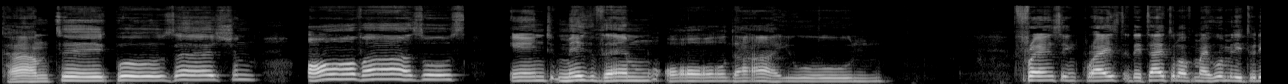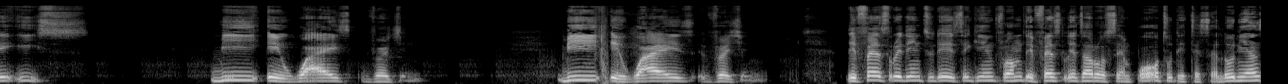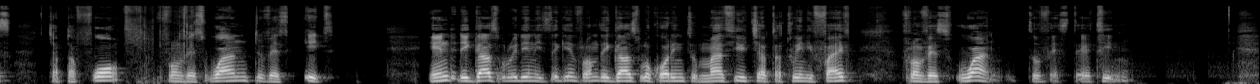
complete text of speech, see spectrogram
Come take possession of our souls and make them all thy own. Friends in Christ, the title of my homily today is Be a Wise Virgin. Be a wise virgin. The first reading today is taken from the first letter of St. Paul to the Thessalonians, chapter 4, from verse 1 to verse 8. And the gospel reading is taken from the gospel according to Matthew, chapter 25, from verse 1 to verse 13.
